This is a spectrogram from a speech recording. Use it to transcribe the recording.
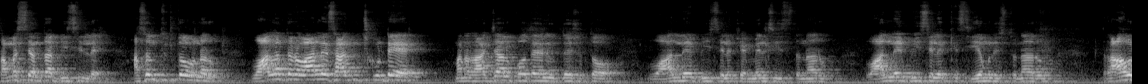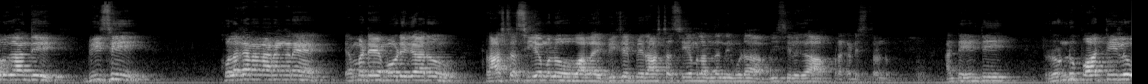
సమస్య అంతా బీసీలే. అసంతృప్తితో ఉన్నారు. వాళ్ళంతా వాళ్ళే సాధించుకుంటే మన రాజ్యాలు పోతాయనే ఉద్దేశంతో వాళ్ళే బీసీలకి ఎమ్మెల్సీ ఇస్తున్నారు. వాళ్ళే బీసీలకి సీఎంలు ఇస్తున్నారు. రాహుల్ గాంధీ బీసీ కులగణన అనగానే ఎమ్మటే మోడీ గారు రాష్ట్ర సీఎంలు వాళ్ళ బీజేపీ రాష్ట్ర సీఎంలందరినీ కూడా బీసీలుగా ప్రకటిస్తుండు. అంటే ఏంటి? రెండు పార్టీలు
